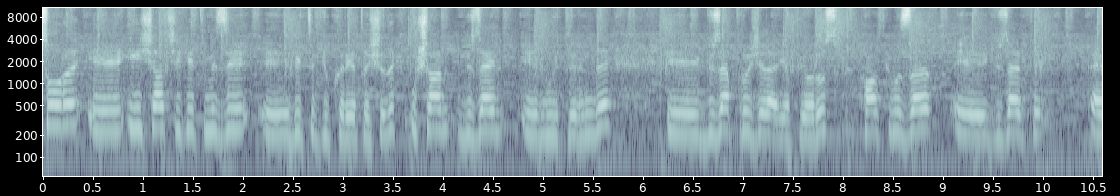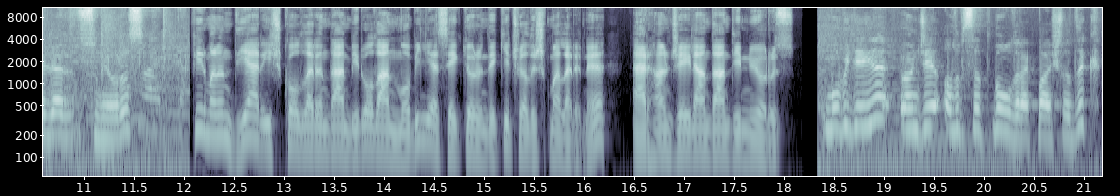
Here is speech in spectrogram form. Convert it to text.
Sonra e, inşaat şirketimizi e, bir tık yukarıya taşıdık. Uşak'ın güzel e, muhitlerinde e, güzel projeler yapıyoruz. Halkımıza e, güzel te- evler sunuyoruz. Firmanın diğer iş kollarından biri olan mobilya sektöründeki çalışmalarını Erhan Ceylan'dan dinliyoruz. Mobilyayı önce alıp satma olarak başladık.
